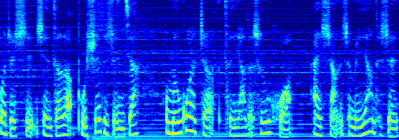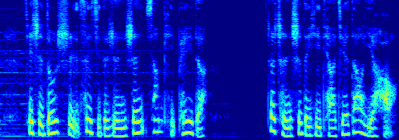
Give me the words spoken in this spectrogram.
或者是选择了不识的人家。我们过着怎样的生活，爱上什么样的人，其实都是自己的人生相匹配的。这城市的一条街道也好，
